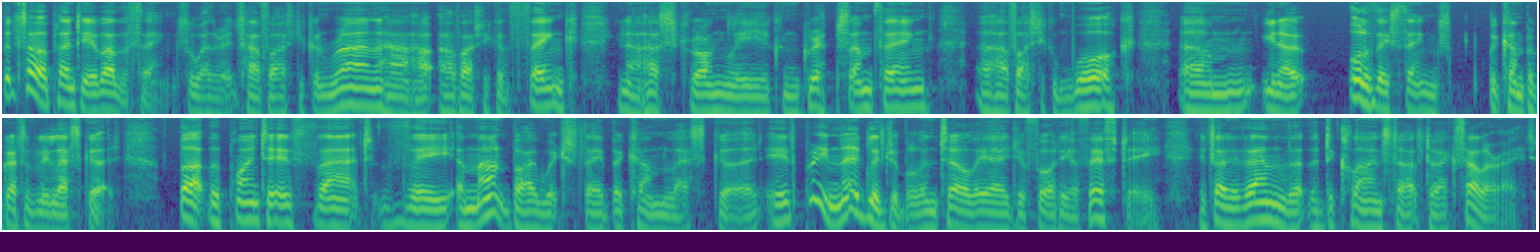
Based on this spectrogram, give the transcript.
but so are plenty of other things, whether it's how fast you can run, how, how, how fast you can think, you know, how strongly you can grip something, uh, how fast you can walk, um, you know, all of these things become progressively less good. But the point is that the amount by which they become less good is pretty negligible until the age of 40 or 50. It's only then that the decline starts to accelerate.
